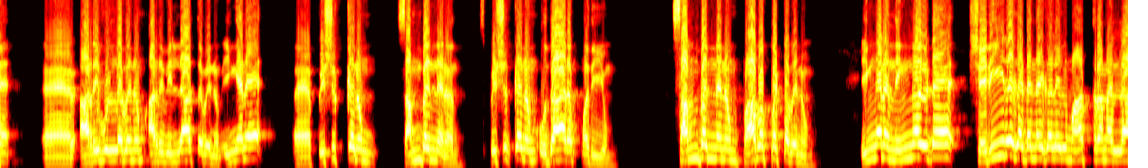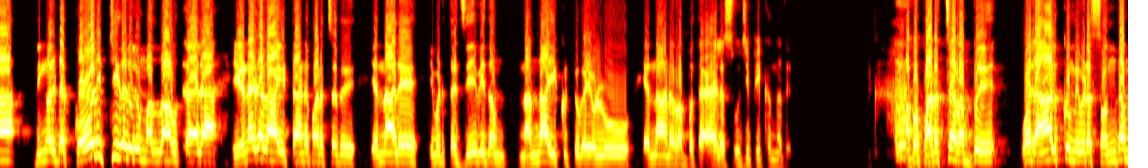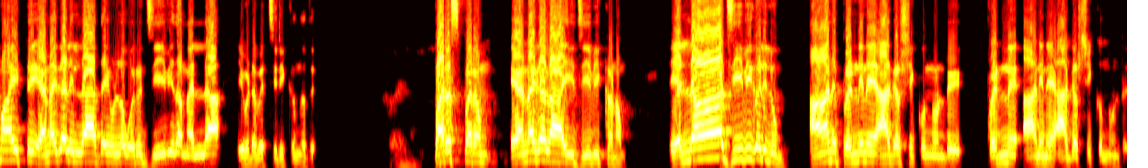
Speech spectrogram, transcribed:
അറിവുള്ളവനും അറിവില്ലാത്തവനും ഇങ്ങനെ പിശുക്കനും സമ്പന്നനും പിശുക്കനും ഉദാരമതിയും സമ്പന്നനും പാവപ്പെട്ടവനും ഇങ്ങനെ നിങ്ങളുടെ ശരീരഘടനകളിൽ മാത്രമല്ല നിങ്ങളുടെ ക്വാളിറ്റികളിലും അള്ളാഹു താല ഇണകളായിട്ടാണ് പഠിച്ചത് എന്നാലേ ഇവിടുത്തെ ജീവിതം നന്നായി കിട്ടുകയുള്ളൂ എന്നാണ് റബ്ബ് താല സൂചിപ്പിക്കുന്നത്. അപ്പൊ പടച്ച റബ്ബ് ഒരാൾക്കും ഇവിടെ സ്വന്തമായിട്ട് ഇണകളില്ലാതെയുള്ള ഒരു ജീവിതമല്ല ഇവിടെ വെച്ചിരിക്കുന്നത്. പരസ്പരം ഇണകളായി ജീവിക്കണം. എല്ലാ ജീവികളിലും ആണ് പെണ്ണിനെ ആകർഷിക്കുന്നുണ്ട് പെണ്ണ് ആണിനെ ആകർഷിക്കുന്നുണ്ട്.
